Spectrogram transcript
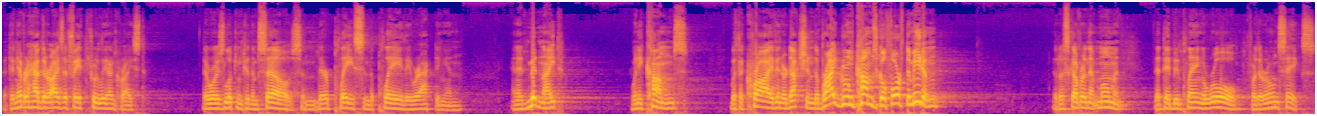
But they never had their eyes of faith truly on Christ. They were always looking to themselves and their place in the play they were acting in. And at midnight, when he comes with a cry of introduction, the bridegroom comes, go forth to meet him. They'll discover in that moment that they've been playing a role for their own sakes.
